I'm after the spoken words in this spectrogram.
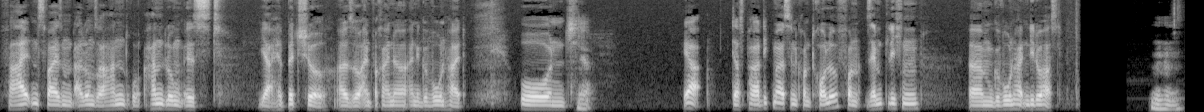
Verhaltensweisen und all unserer Handlung ist ja habitual, also einfach eine, eine Gewohnheit. Und ja. ja, das Paradigma ist in Kontrolle von sämtlichen ähm, Gewohnheiten, die du hast. Mhm.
